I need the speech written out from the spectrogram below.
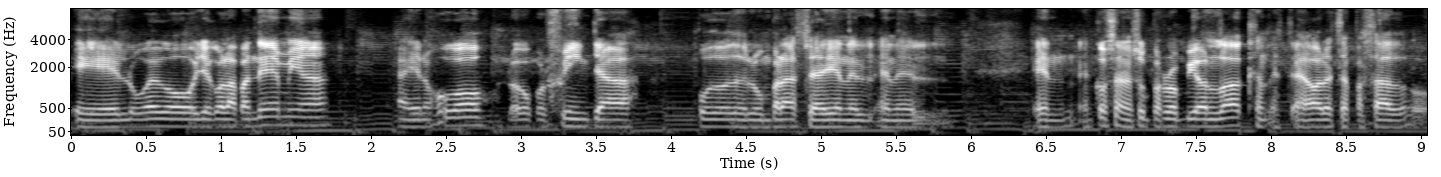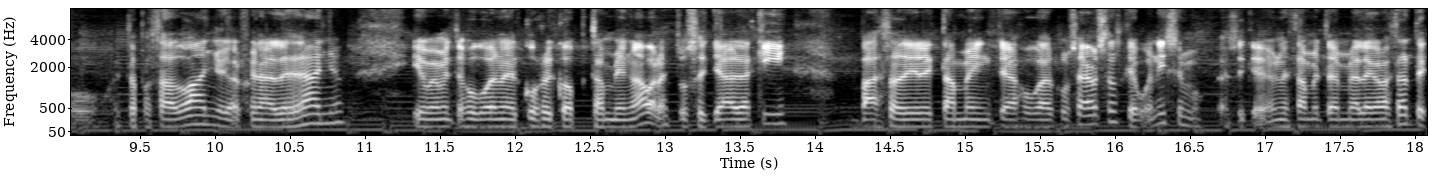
eh, luego llegó la pandemia, ahí no jugó, luego por fin ya pudo deslumbrarse ahí en el, en el en, cosas en el Super Rugby Unlock, este, ahora está pasado, este pasado año y al final de año, y obviamente jugó en el Curry Cup también ahora, entonces ya de aquí pasa directamente a jugar con Saracens, que buenísimo, así que honestamente me alegra bastante.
